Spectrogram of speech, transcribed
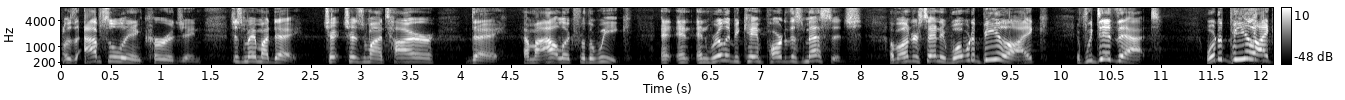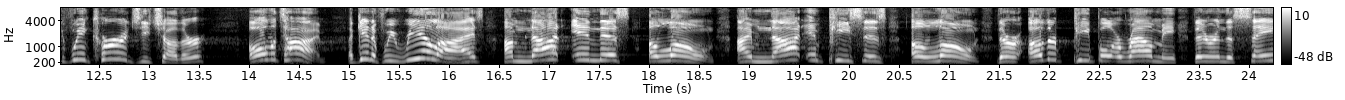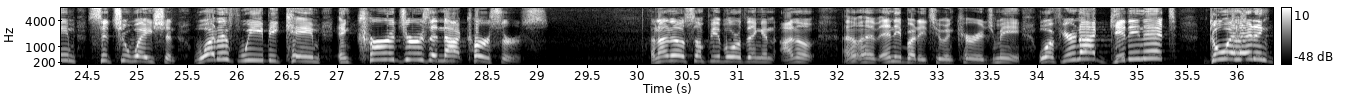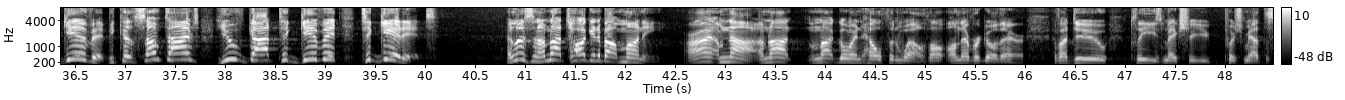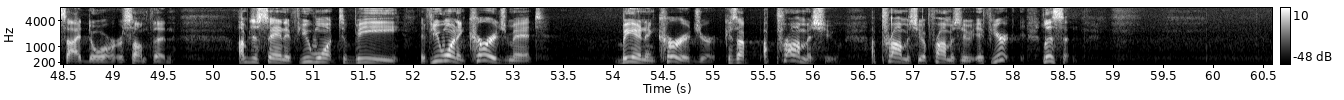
It was absolutely encouraging. Just made my day, Ch- changed my entire day and my outlook for the week, and, and, and really became part of this message of understanding what would it be like if we did that? What would it be like if we encouraged each other all the time? Again, if we realize I'm not in this alone, I'm not in pieces alone. There are other people around me that are in the same situation. What if we became encouragers and not cursers? And I know some people are thinking, I don't, I don't have anybody to encourage me. Well, if you're not getting it, go ahead and give it because sometimes you've got to give it to get it. And listen, I'm not talking about money. All right, I'm not. I'm not. I'm not going health and wealth. I'll, I'll never go there. If I do, please make sure you push me out the side door or something. I'm just saying, if you want to be, if you want encouragement, be an encourager. Because I, I promise you, I promise you, I promise you, if you're, listen,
